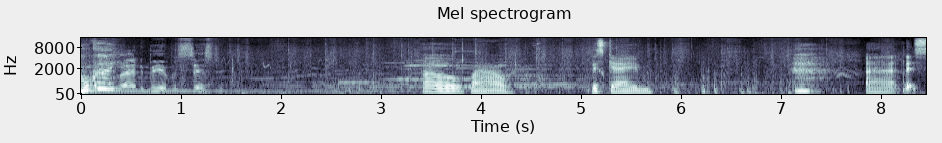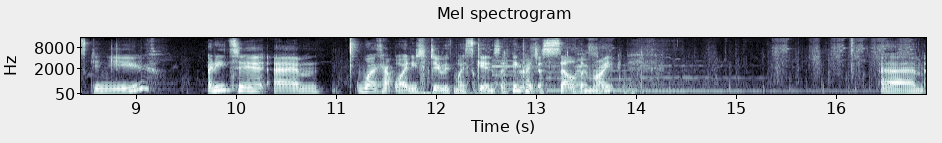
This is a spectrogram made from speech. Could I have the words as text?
Okay. Glad to be of assistance. Oh, wow. This game. Uh, let's skin you. I need to um, work out what I need to do with my skins. I think I just sell them, right? Um,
